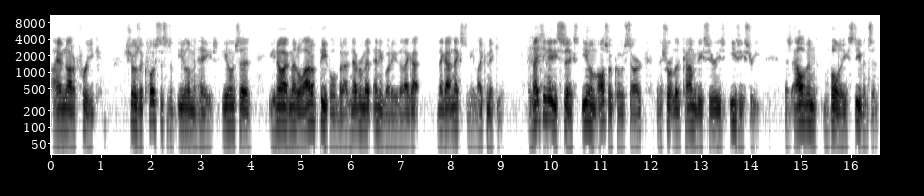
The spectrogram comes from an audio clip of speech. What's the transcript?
I Am Not a Freak, shows the closeness of Elam and Hayes. Elam said, "You know, I've met a lot of people, but I've never met anybody that I got that got next to me like Mickey." In 1986, Elam also co-starred in the short-lived comedy series Easy Street as Alvin Bully Stevenson,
